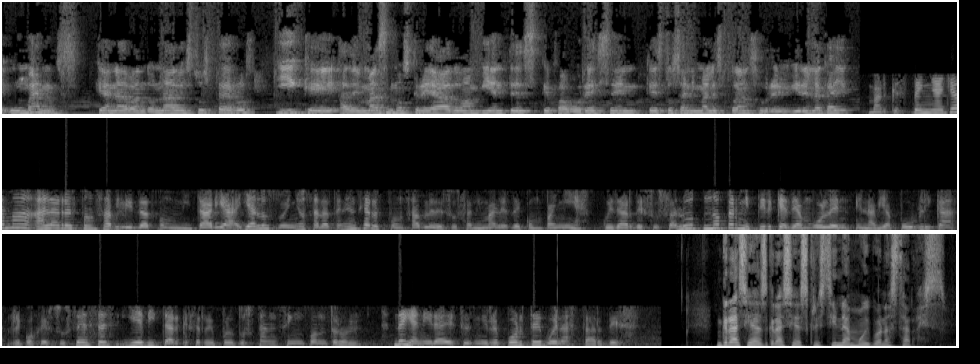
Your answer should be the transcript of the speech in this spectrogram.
humanos que han abandonado estos perros y que además hemos creado ambientes que favorecen que estos animales puedan sobrevivir en la calle. Márquez Peña llama a la responsabilidad comunitaria y a los dueños a la tenencia responsable de sus animales de compañía, cuidar de su salud, no permitir que deambulen en la vía pública, recoger sus heces y evitar que se reproduzcan sin control. Deyanira, este es mi reporte. Buenas tardes. Gracias, gracias Cristina. Muy buenas tardes.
